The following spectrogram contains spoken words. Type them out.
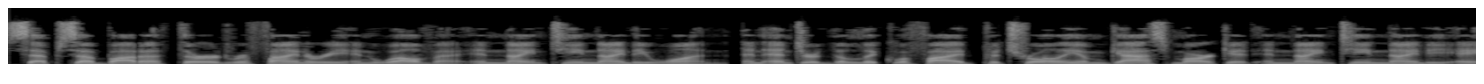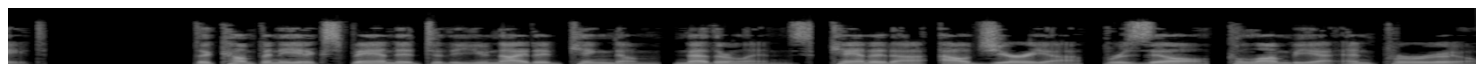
CEPSA bought a third refinery in Huelva in 1991, and entered the liquefied petroleum gas market in 1998. The company expanded to the United Kingdom, Netherlands, Canada, Algeria, Brazil, Colombia and Peru.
